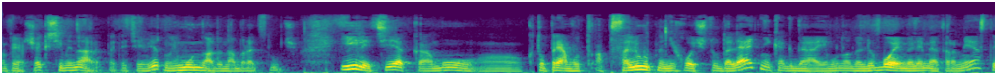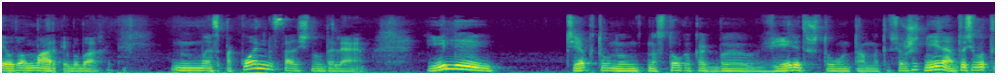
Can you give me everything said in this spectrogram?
например, человек семинары по этой теме ведет, но ему надо набрать случай. Или те, кому, э, кто прям вот абсолютно не хочет удалять никогда, ему надо любой миллиметр места, и вот он марпи бабахает. Мы спокойно достаточно удаляем. Или те, кто ну, настолько как бы верит, что он там это все решит. Не знаю, то есть вот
